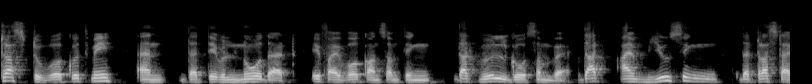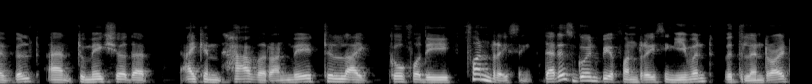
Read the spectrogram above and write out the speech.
trust to work with me and that they will know that if I work on something that will go somewhere. That I'm using the trust I've built and to make sure that I can have a runway till I go for the fundraising. There is going to be a fundraising event with Lendroid.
